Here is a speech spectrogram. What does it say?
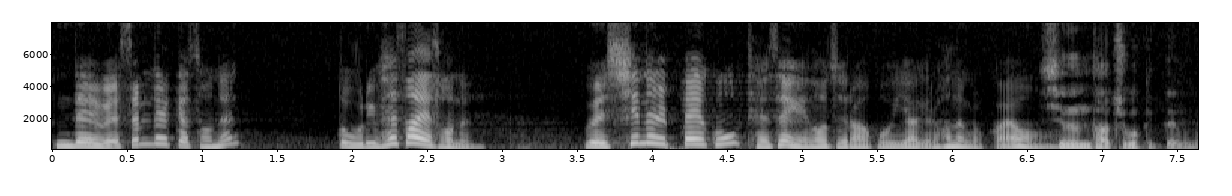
근데 왜 쌤들께서는 또 우리 회사에서는 왜 신을 빼고 재생 에너지라고 이야기를 하는 걸까요? 신은 다 죽었기 때문에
